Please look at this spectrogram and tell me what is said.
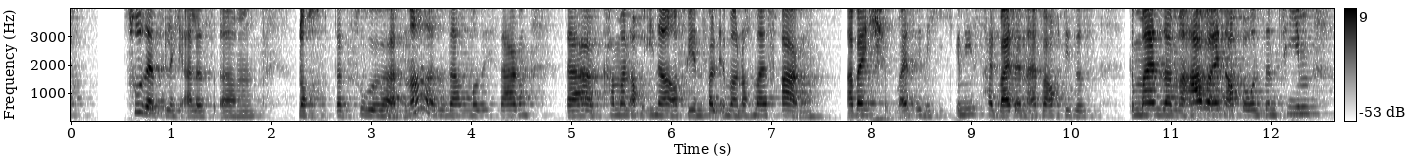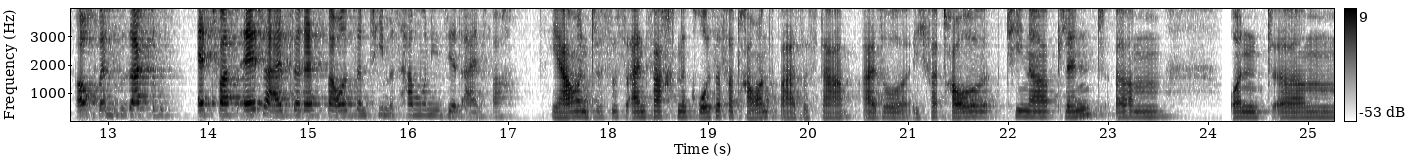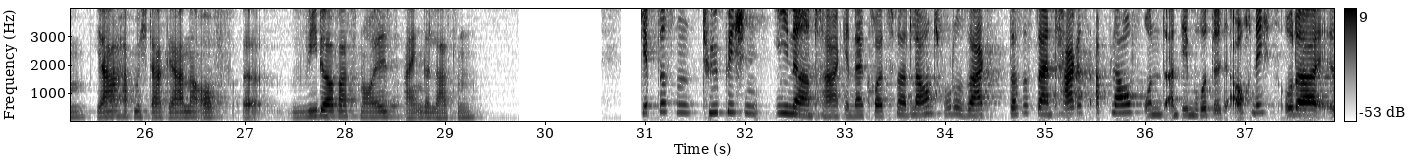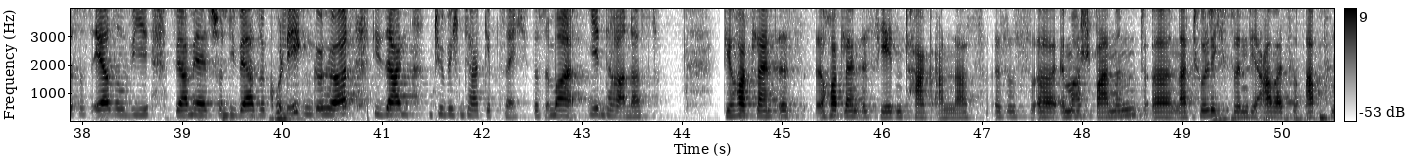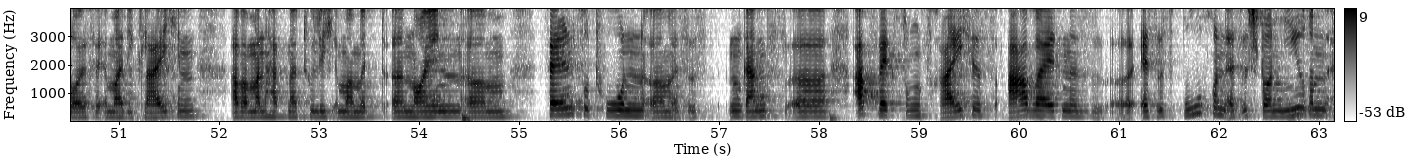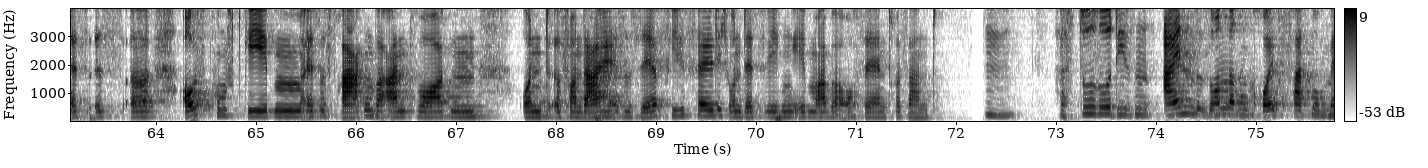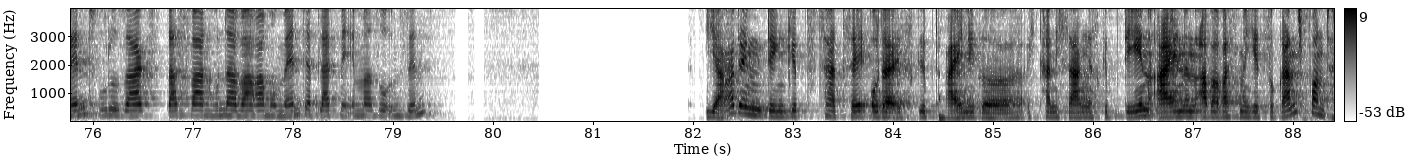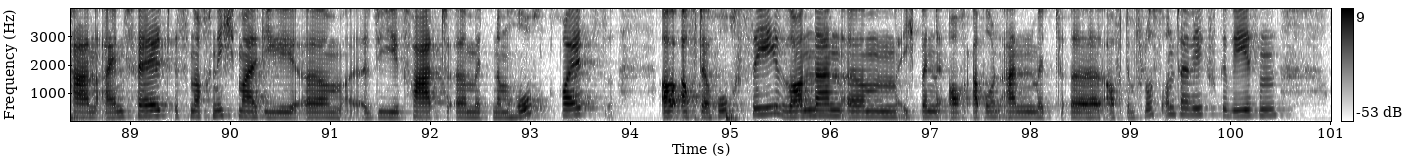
zusätzlich alles ähm, noch dazugehört. Ne? Also da muss ich sagen, da kann man auch Ina auf jeden Fall immer noch mal fragen. Aber ich weiß nicht, ich genieße halt weiterhin einfach auch dieses gemeinsame Arbeiten, auch bei uns im Team. Auch wenn du sagst, du bist etwas älter als der Rest bei uns im Team, es harmonisiert einfach. Ja, und es ist einfach eine große Vertrauensbasis da. Also ich vertraue Tina blind ähm, und ähm, ja, habe mich da gerne auf äh, wieder was Neues eingelassen. Gibt es einen typischen Ina-Tag in der Kreuzfahrt-Lounge, wo du sagst, das ist dein Tagesablauf und an dem rüttelt auch nichts? Oder ist es eher so wie, wir haben ja jetzt schon diverse Kollegen gehört, die sagen, einen typischen Tag gibt es nicht. Das ist immer jeden Tag anders. Die Hotline ist, Hotline ist jeden Tag anders. Es ist äh, immer spannend. Äh, natürlich sind die Arbeitsabläufe immer die gleichen, aber man hat natürlich immer mit äh, neuen ähm, Fällen zu tun. Ähm, es ist ein ganz äh, abwechslungsreiches Arbeiten. Es, äh, es, ist Buchen, es ist Stornieren, es ist äh, Auskunft geben, es ist Fragen beantworten. Und äh, von daher ist es sehr vielfältig und deswegen eben aber auch sehr interessant. Mhm. Hast du so diesen einen besonderen Kreuzfahrtmoment, wo du sagst, das war ein wunderbarer Moment, der bleibt mir immer so im Sinn? Ja, den, den gibt es tatsächlich, oder es gibt einige, ich kann nicht sagen, es gibt den einen, aber was mir jetzt so ganz spontan einfällt, ist noch nicht mal die, ähm, die Fahrt äh, mit einem Hochkreuz auf der Hochsee, sondern ähm, ich bin auch ab und an mit äh, auf dem Fluss unterwegs gewesen.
